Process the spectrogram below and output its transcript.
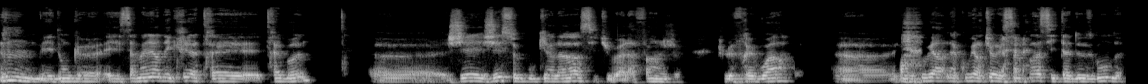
Et donc, et sa manière d'écrire est très très bonne. j'ai ce bouquin là, si tu veux, à la fin, je, je le ferai voir. la, couverture est sympa. Si tu as deux secondes,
